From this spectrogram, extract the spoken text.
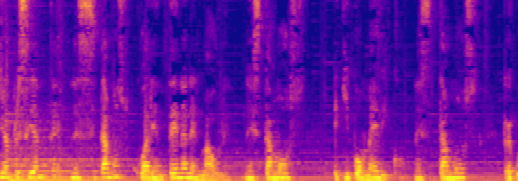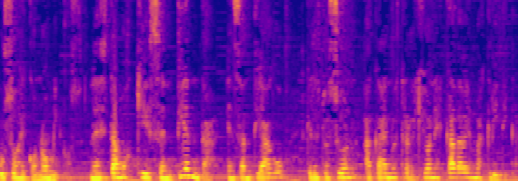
Señor presidente, necesitamos cuarentena en el Maule, necesitamos equipo médico, necesitamos recursos económicos, necesitamos que se entienda en Santiago que la situación acá en nuestra región es cada vez más crítica.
